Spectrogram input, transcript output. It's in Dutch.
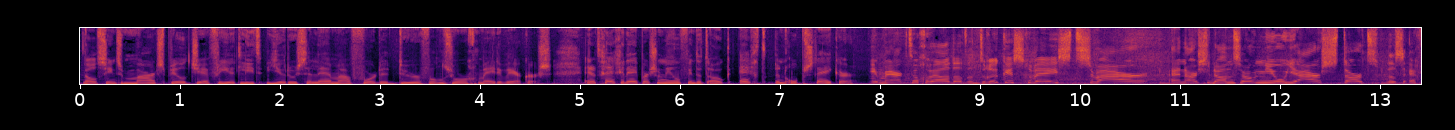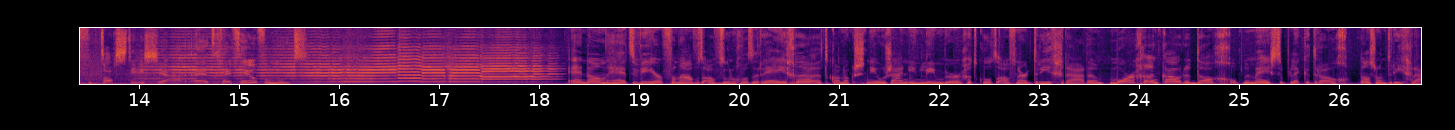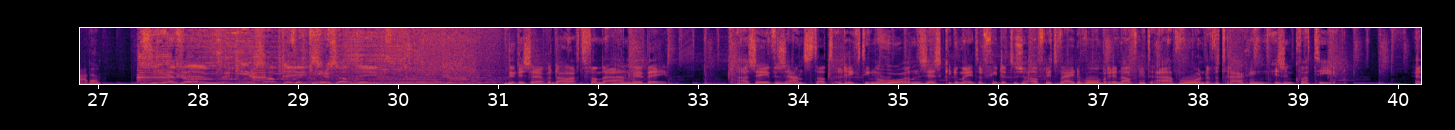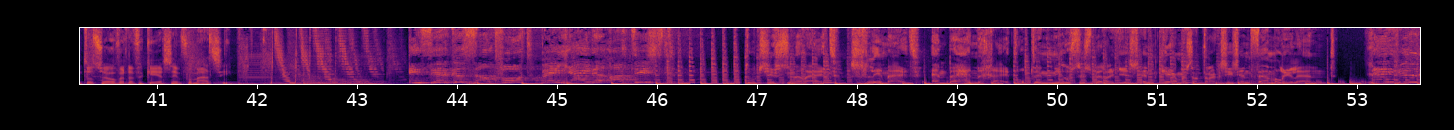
Al sinds maart speelt Jeffrey het lied Jeruzalemma voor de deur van zorgmedewerkers. En het GGD-personeel vindt het ook echt een opsteker. Je merkt toch wel dat het druk is geweest, zwaar. En als je dan zo'n nieuw jaar start, dat is echt fantastisch. Ja, het geeft heel veel moed. En dan het weer. Vanavond af en toe nog wat regen. Het kan ook sneeuw zijn in Limburg. Het koelt af naar 3 graden. Morgen een koude dag. Op de meeste plekken droog. Dan zo'n 3 graden. ZFM, verkeersupdate. verkeersupdate. Dit is even de hart van de ANWB. A7 Zaanstad richting Hoorn. 6 kilometer file tussen afrit Weidewormer en afrit Averhoorn. De vertraging is een kwartier. En tot zover de verkeersinformatie. In Circus Zandvoort ben jij de artiest. Toets je snelheid, slimheid en behendigheid op de nieuwste spelletjes en kermisattracties in Familyland. Leef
